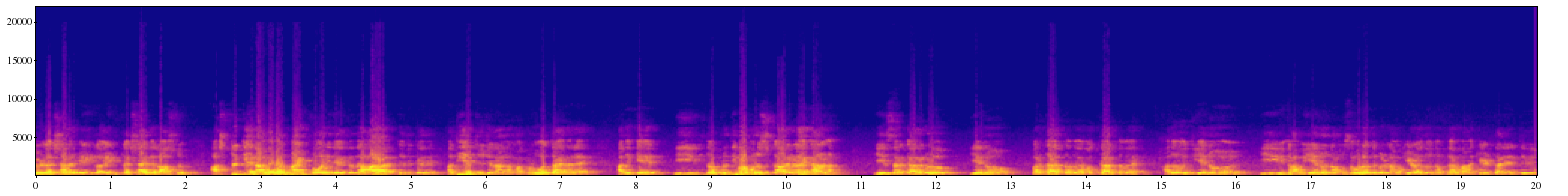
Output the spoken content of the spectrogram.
ಏಳು ಲಕ್ಷ ಇಲ್ಲ ಎಂಟು ಲಕ್ಷ ಇದೆ ಲಾಸ್ಟ್ ಅಷ್ಟಕ್ಕೆ ನಾವು ಒನ್ ಪಾಯಿಂಟ್ ಫೋರ್ ಇದೆ ಅಂತಂದ್ರೆ ಆ ಜನಕ್ಕೆ ಅತಿ ಹೆಚ್ಚು ಜನ ನಮ್ಮ ಮಕ್ಕಳು ಓದ್ತಾ ಇದ್ದಾರೆ. ಅದಕ್ಕೆ ಈ ಇಂಥ ಪ್ರತಿಭಾ ಪುರಸ್ಕಾರಗಳೇ ಕಾರಣ. ಈ ಸರ್ಕಾರಗಳು ಏನು ಬರ್ತಾ ಇರ್ತವೆ, ಹೋಗ್ತಾ ಇರ್ತವೆ. ಅದು ಏನು ಈ ನಾವು ಏನು ನಮ್ಮ ಸವಲತ್ತುಗಳು ನಾವು ಕೇಳೋದು, ನಮ್ಮ ಧರ್ಮ ಕೇಳ್ತಾನೆ ಇರ್ತೀವಿ,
